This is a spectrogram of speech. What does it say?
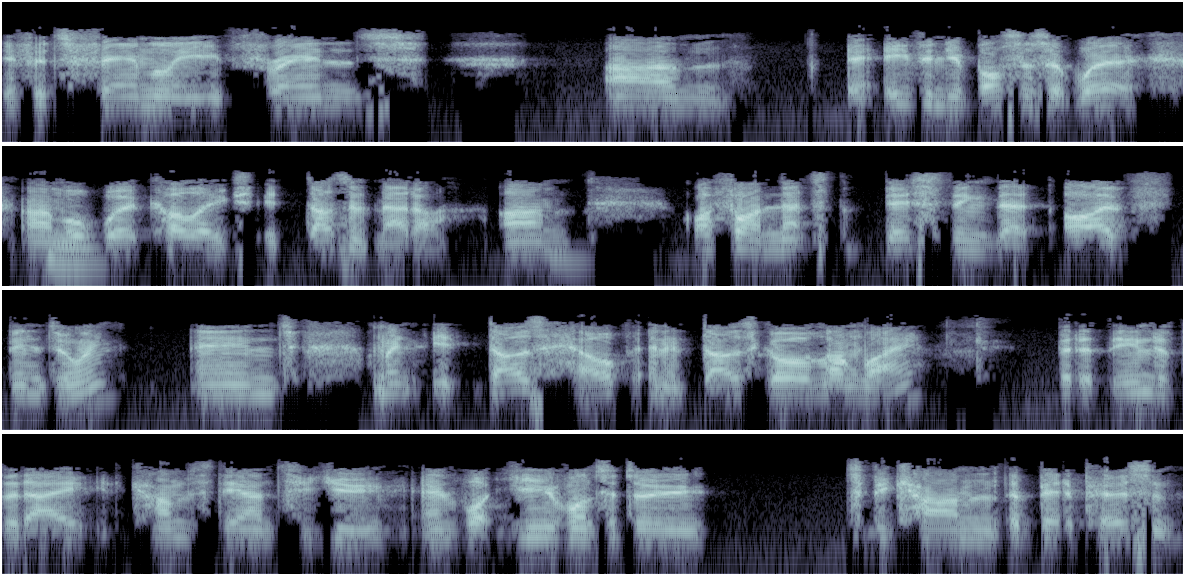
if it's family, friends, um, even your bosses at work um, or work colleagues. It doesn't matter. Um, I find that's the best thing that I've been doing, And I mean, it does help and it does go a long way. But at the end of the day, it comes down to you and what you want to do to become a better person,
